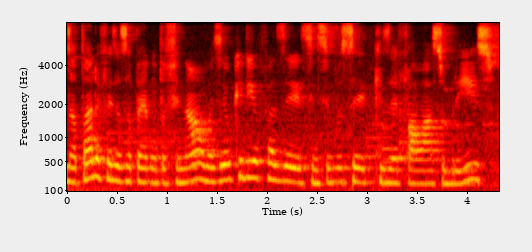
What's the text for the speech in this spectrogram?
Natália fez essa pergunta final, mas eu queria fazer, assim, se você quiser falar sobre isso.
